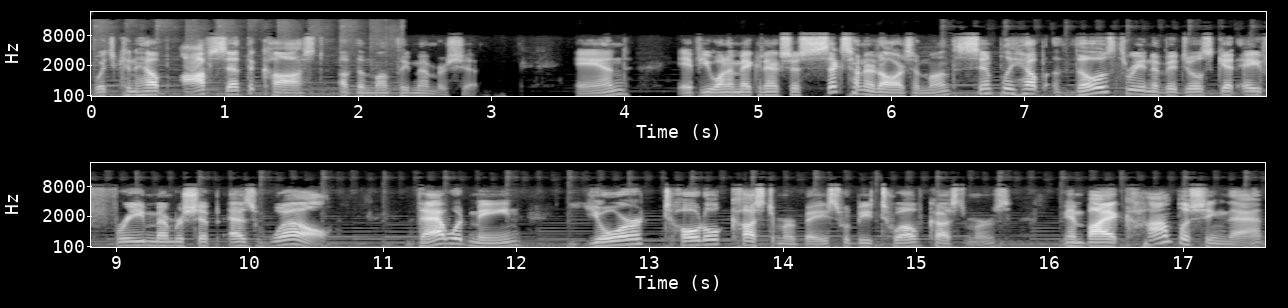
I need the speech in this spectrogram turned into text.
which can help offset the cost of the monthly membership. And if you want to make an extra $600 a month, simply help those three individuals get a free membership as well. That would mean your total customer base would be 12 customers, and by accomplishing that,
